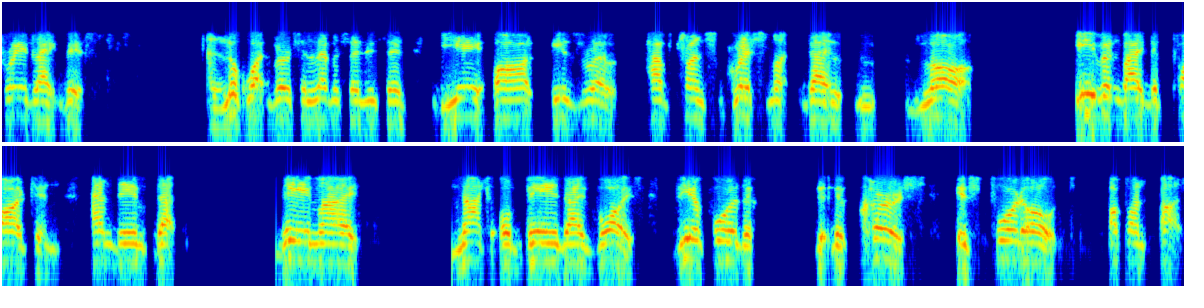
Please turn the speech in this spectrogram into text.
prayed like this. And look what verse 11 says. He said, Yea, all Israel have transgressed thy law even by departing, and they, that they might not obey thy voice. Therefore, the, the, the curse is poured out upon us,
